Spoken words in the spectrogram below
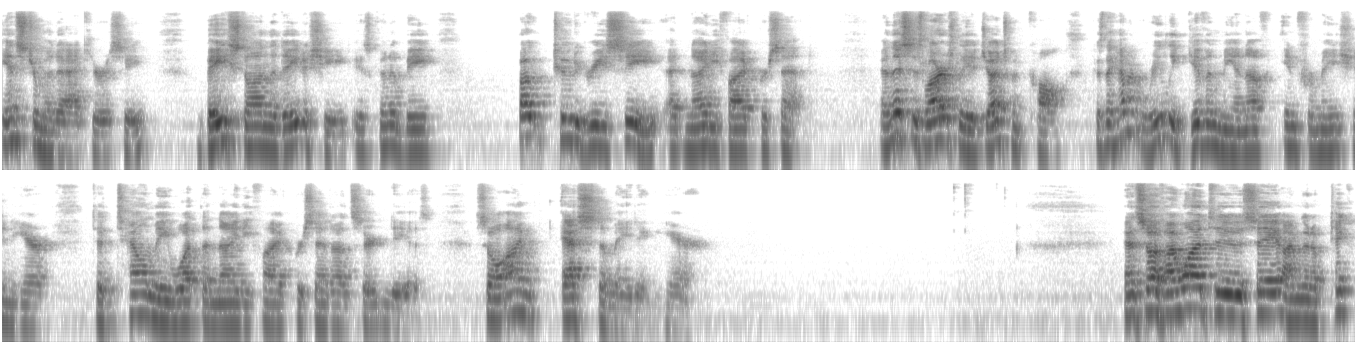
instrument accuracy based on the data sheet is going to be about 2 degrees C at 95%. And this is largely a judgment call because they haven't really given me enough information here to tell me what the 95% uncertainty is. So I'm estimating here. And so if I wanted to say I'm going to take,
